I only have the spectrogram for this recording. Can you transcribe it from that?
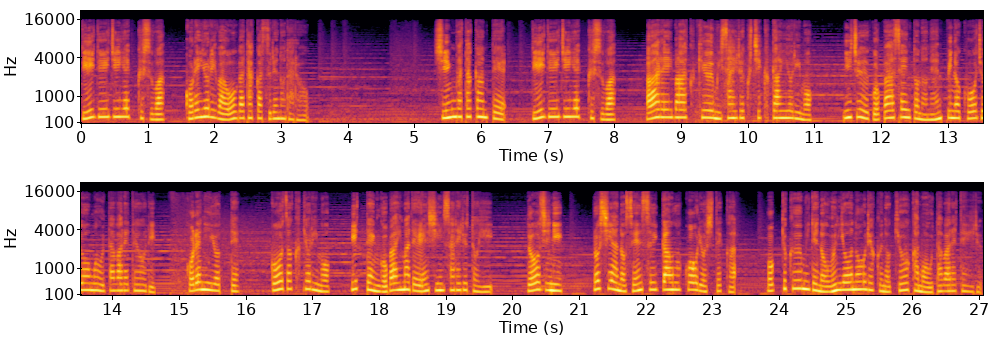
DDGX はこれよりは大型化するのだろう。新型艦艇 DDGX はアーレイバーク級ミサイル駆逐艦よりも25%の燃費の向上も謳われており、これによって航続距離も1.5倍まで延伸されるといい、同時にロシアの潜水艦を考慮してか、北極海での運用能力の強化も謳われている。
